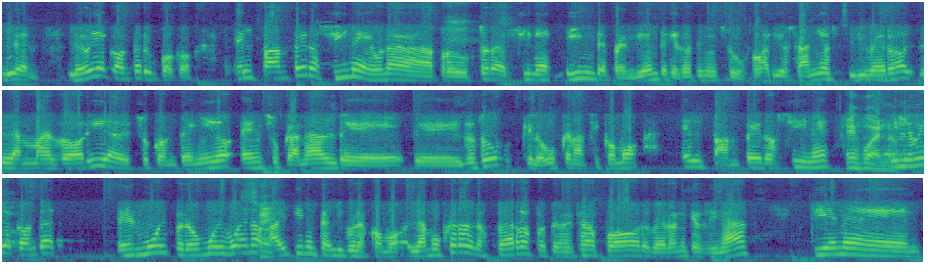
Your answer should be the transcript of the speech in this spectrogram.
le voy a contar un poco. El Pampero Cine es una productora de cine independiente que ya tiene sus varios años. Liberó la mayoría de su contenido en su canal de, de YouTube, que lo buscan así como El Pampero Cine. Es bueno. Y les voy a contar, es muy, pero muy bueno. Sí. Ahí tienen películas como La Mujer de los Perros, protagonizada por Verónica Ginás. Tienen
